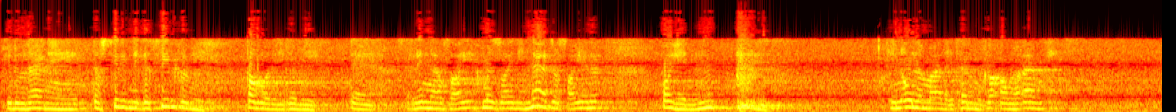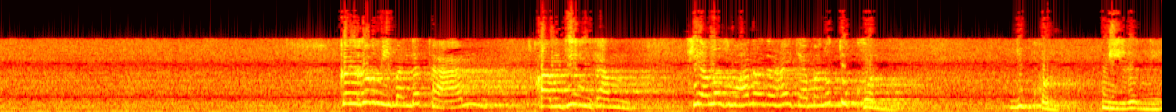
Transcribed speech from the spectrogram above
ไปดูได้ในตัฟซีรในกระซีรก็มีตบรีก็มี แต่รายงานสอยไม่สอยนี่น่าจะสอยนะเพราะเห็นเห็นอุลามาหลายท่านก็เอามาอ้างก็จะต้องมี บรรทัดฐาน ความเที่ยงธรรมที่อัลลอฮฺสุบฮานาจะให้แก่มนุษย์ทุกคนทุกคนมีเรื่องนี้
